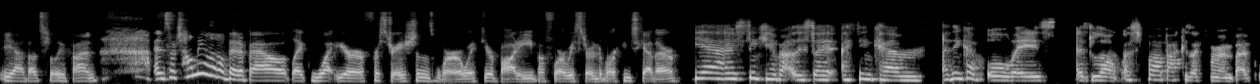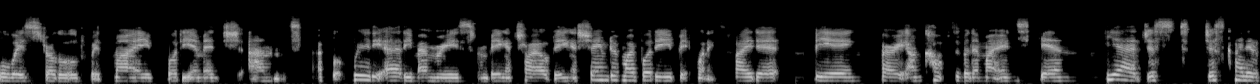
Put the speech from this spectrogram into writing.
yeah, that's really fun. And so tell me a little bit about like what your frustrations were with your body before we started working together. Yeah, I was thinking about this. I, I think um I think I've always as long as far back as I can remember, I've always struggled with my body image, and I've got really early memories from being a child, being ashamed of my body, wanting to hide it, being very uncomfortable in my own skin, yeah, just just kind of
